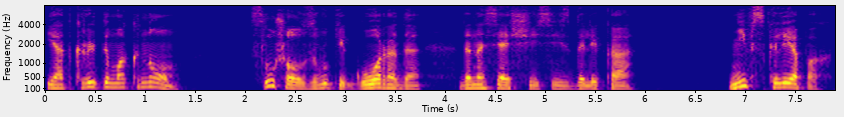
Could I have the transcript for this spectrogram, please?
и открытым окном, слушал звуки города, доносящиеся издалека. Ни в склепах,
